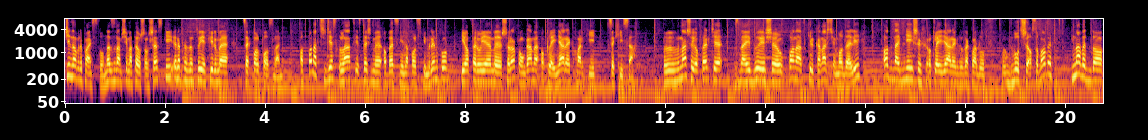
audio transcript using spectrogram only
Dzień dobry Państwu, nazywam się Mateusz Olszewski, reprezentuję firmę Cechpol Poznań. Od ponad 30 lat jesteśmy obecni na polskim rynku i oferujemy szeroką gamę oklejniarek marki Cechisa. W naszej ofercie znajduje się ponad kilkanaście modeli, od najmniejszych oklejniarek do zakładów dwu, trzyosobowych, nawet do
